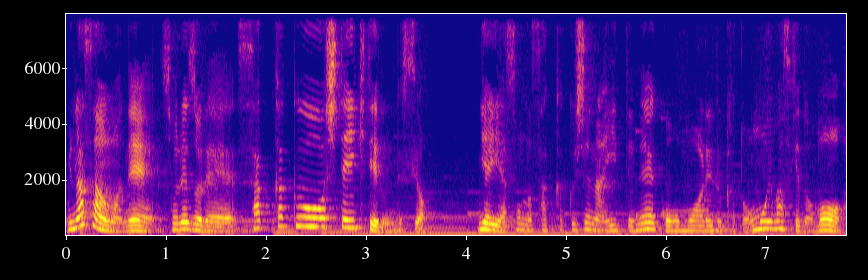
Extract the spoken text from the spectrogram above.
皆さんはねそれぞれ錯覚をして生きてるんですよ。いやいやそんな錯覚してないってねこう思われるかと思いますけども、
